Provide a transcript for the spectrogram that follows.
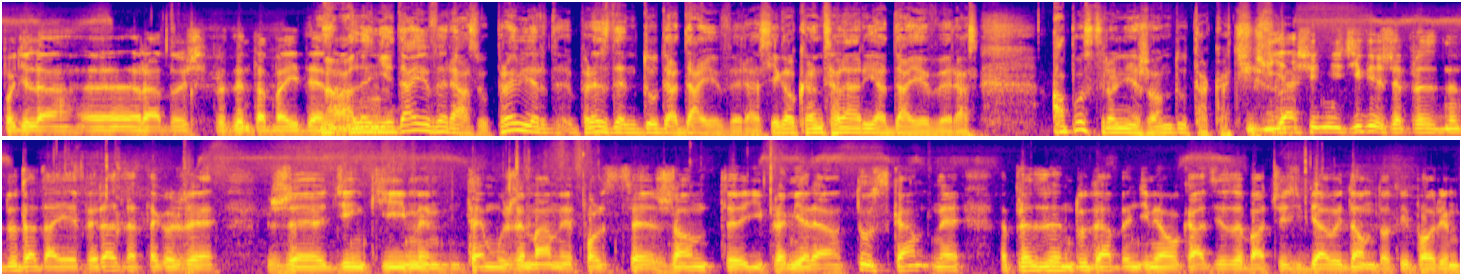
podziela e, radość prezydenta Bidena. No ale nie daje wyrazu. Premier, prezydent Duda daje wyraz, jego kancelaria daje wyraz. A po stronie rządu taka cisza. Ja się nie dziwię, że prezydent Duda daje wyraz, dlatego że, że dzięki temu, że mamy w Polsce rząd i premiera Tuska, e, prezydent Duda będzie miał okazję zobaczyć Biały Dom do tej pory.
